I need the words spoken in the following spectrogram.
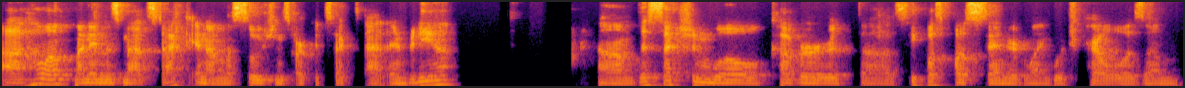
Uh, hello, my name is Matt Stack and I'm a solutions architect at NVIDIA. Um, this section will cover the C++ standard language parallelism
